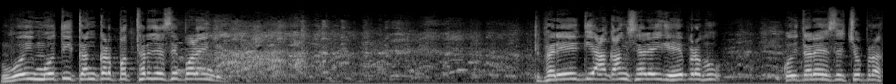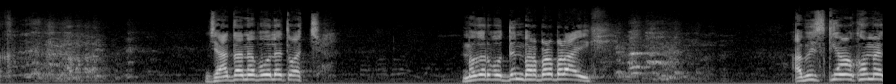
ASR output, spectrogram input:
वही मोती कंकड़ पत्थर जैसे पड़ेंगे। तो फिर एक ही आकांक्षा रहेगी हे प्रभु, कोई तरह से चुप रख। ज़्यादा ना बोले तो अच्छा मगर वो दिन भर बड़बड़ाएगी। अब इसकी आँखों में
